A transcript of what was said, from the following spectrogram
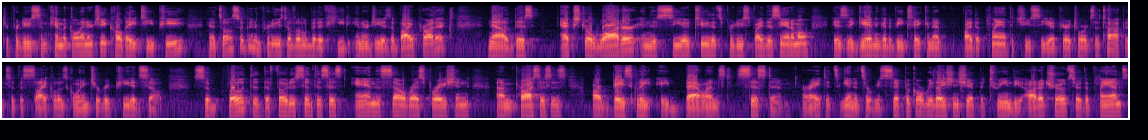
to produce some chemical energy called ATP. And it's also going to produce a little bit of heat energy as a byproduct. Now, this extra water in the CO2 that's produced by this animal is again going to be taken up by the plant that you see up here towards the top and so the cycle is going to repeat itself. So both the photosynthesis and the cell respiration um, processes are basically a balanced system. All right, it's again it's a reciprocal relationship between the autotrophs or the plants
